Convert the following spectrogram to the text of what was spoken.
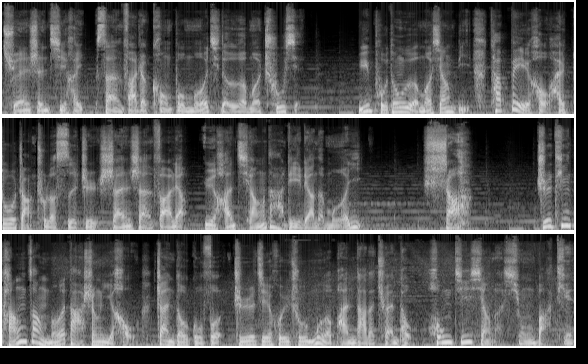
全身漆黑、散发着恐怖魔气的恶魔出现。与普通恶魔相比，他背后还多长出了四只闪闪发亮、蕴含强大力量的魔翼。杀！只听唐藏魔大声一吼，战斗古佛直接挥出磨盘大的拳头，轰击向了雄霸天。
